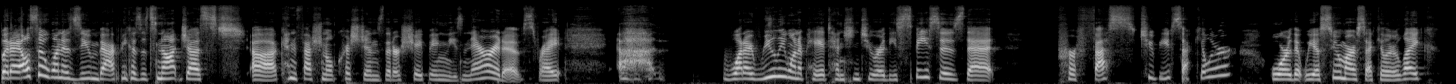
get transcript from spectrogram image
But I also want to zoom back because it's not just uh, confessional Christians that are shaping these narratives, right? Uh, what I really want to pay attention to are these spaces that profess to be secular or that we assume are secular, like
